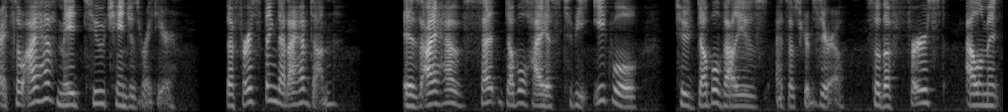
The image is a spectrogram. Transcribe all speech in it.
All right, so I have made two changes right here. The first thing that I have done is I have set double highest to be equal to double values at subscript 0. So the first element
